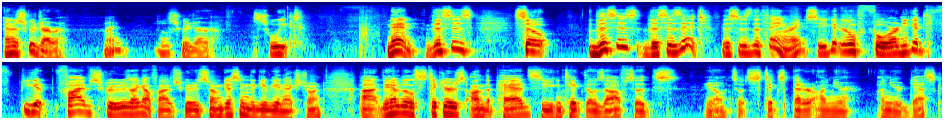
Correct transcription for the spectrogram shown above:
And a screwdriver, right? A little screwdriver. Sweet. Then this is, so this is, this is it. This is the thing, right? So you get a little four and you get you get five screws. I got five screws, so I'm guessing they give you an extra one. Uh, they have little stickers on the pads, so you can take those off, so it's you know, so it sticks better on your on your desk.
